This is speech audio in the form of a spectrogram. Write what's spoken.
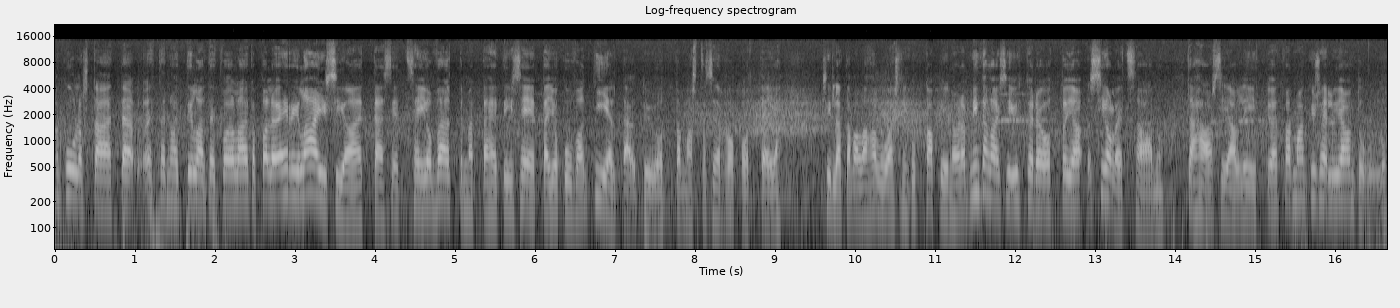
No kuulostaa, että, että noita tilanteet voi olla aika paljon erilaisia, että se, että se ei ole välttämättä heti se, että joku vaan kieltäytyy ottamasta sen rokotteen ja sillä tavalla haluaisi niin kapinoida. Minkälaisia yhteydenottoja sinä olet saanut tähän asiaan liittyen? Että varmaan kyselyjä on tullut.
